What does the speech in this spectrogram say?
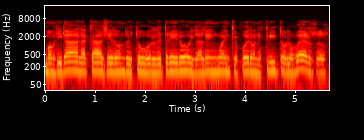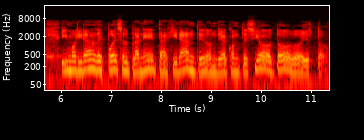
morirá la calle donde estuvo el letrero y la lengua en que fueron escritos los versos, y morirá después el planeta girante donde aconteció todo esto.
